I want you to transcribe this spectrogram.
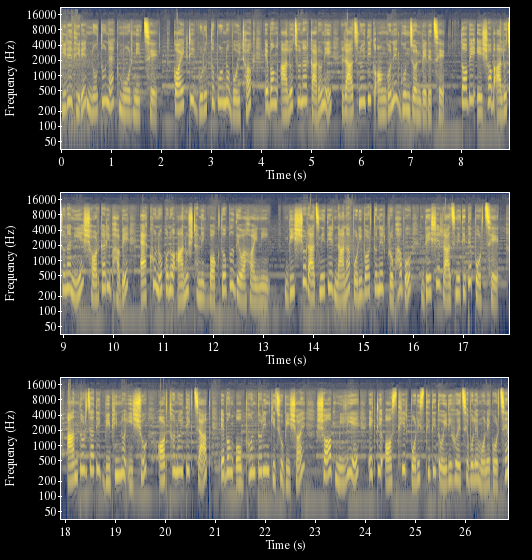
ধীরে ধীরে নতুন এক মোড় নিচ্ছে। কয়েকটি গুরুত্বপূর্ণ বৈঠক এবং আলোচনার কারণে রাজনৈতিক অঙ্গনে গুঞ্জন বেড়েছে। তবে এসব আলোচনা নিয়ে সরকারিভাবে এখনও কোনো আনুষ্ঠানিক বক্তব্য দেওয়া হয়নি। বিশ্ব রাজনীতির নানা পরিবর্তনের প্রভাবও দেশের রাজনীতিতে পড়ছে। আন্তর্জাতিক বিভিন্ন ইস্যু, অর্থনৈতিক চাপ এবং অভ্যন্তরীণ কিছু বিষয় সব মিলিয়ে একটি অস্থির পরিস্থিতি তৈরি হয়েছে বলে মনে করছেন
